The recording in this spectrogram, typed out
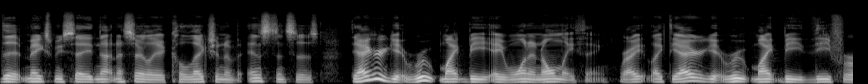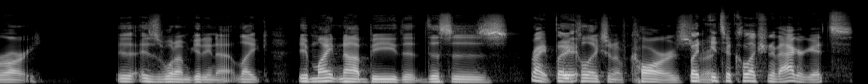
that makes me say not necessarily a collection of instances, the aggregate root might be a one and only thing, right? Like the aggregate root might be the Ferrari, is what I'm getting at. Like it might not be that this is Right, but a it- collection of cars, but right? it's a collection of aggregates,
